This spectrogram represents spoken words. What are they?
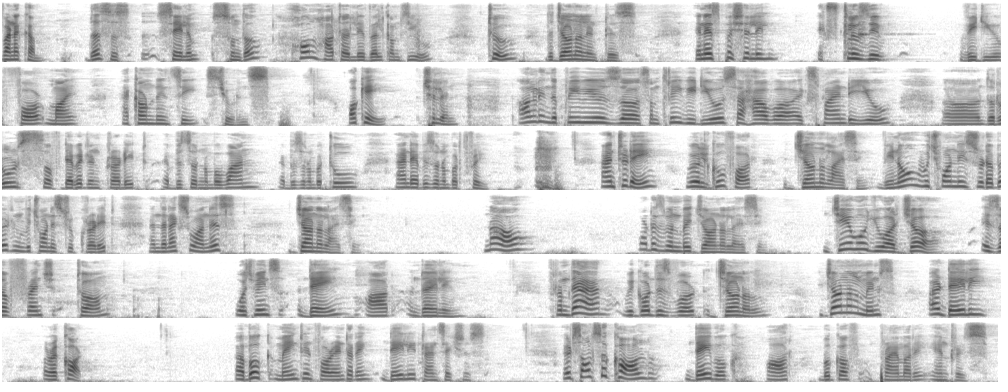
Vanakkam. This is Salem Sundar wholeheartedly welcomes you to the journal entries, an especially exclusive video for my accountancy students. Okay, children. Already in the previous uh, some three videos, I have uh, explained to you uh, the rules of debit and credit, episode number one, episode number two, and episode number three. and today we will go for journalizing. We know which one is to debit and which one is to credit, and the next one is journalizing. Now, what is meant by journalizing? J-O-U-R-J is a French term which means day or daily. From there, we got this word journal. Journal means a daily record, a book maintained for entering daily transactions. It's also called daybook or book of primary entries.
